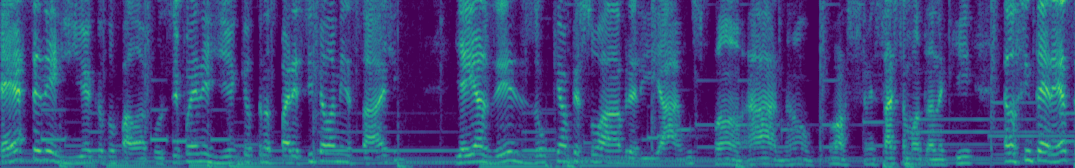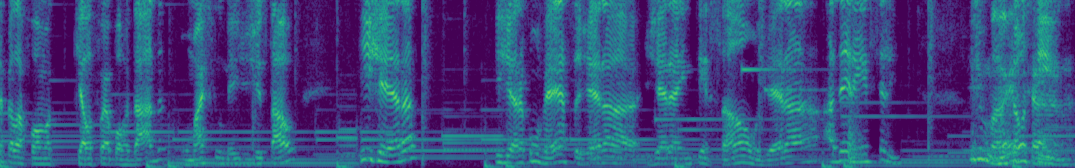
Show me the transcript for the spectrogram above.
essa energia que eu tô falando com você foi a energia que eu transpareci pela mensagem. E aí, às vezes, o que a pessoa abre ali, ah, um spam, ah, não, nossa, a mensagem está mandando aqui, ela se interessa pela forma que ela foi abordada, por mais que no meio digital, e gera e gera conversa, gera, gera intenção, gera aderência ali. Demais, então, assim, cara.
